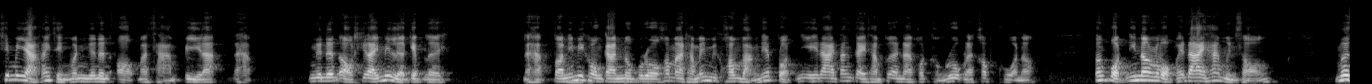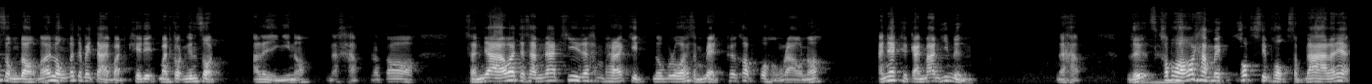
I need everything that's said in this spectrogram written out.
ที่ไม่อยากให้ถึงวันเงินเดือนออกมาสามปีแล้วนะครับ เงินเดือนออกทีไรไม่เหลือเก็บเลยนะครับ ตอนนี้มีโครงการโนบุโรเข้ามาทำให้มีความหวังที่จะปลดหนี้ให้ได้ตั้งใจทำเพื่ออนาคตของลูกและครอบครัวเนาะต้องปลดหนี้นอกระบบให้ได้ห้าหมื่นสองเมื่อส่งดอกน้อยลงก็จะไปจ่ายบัตรเครดิตบัตรกดเงินสดอะไรอย่างนี้เนาะนะครับ แล้วก็สัญญาว่าจะทำหน้าที่และทำภารกิจโนบุโรให้สำเร็จเพื่อครอบครัวของเราเนาะอันนี้คือการบ้านที่หนึ่ง นะครับ หรือเขาพอเขาทำไปครบสิบหกสัปดาห์แล้วเนี่ย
